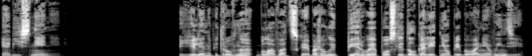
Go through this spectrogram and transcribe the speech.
и объяснениями. Елена Петровна Блаватская, пожалуй, первая после долголетнего пребывания в Индии,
